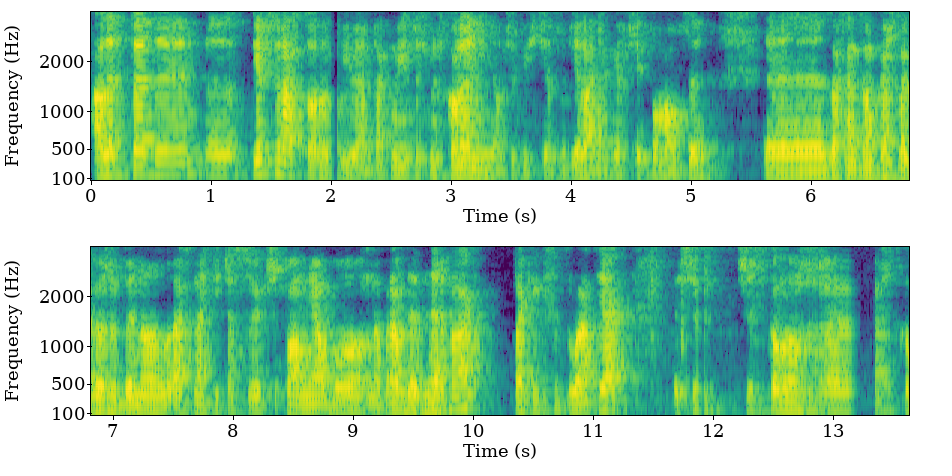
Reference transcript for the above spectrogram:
ale wtedy yy, pierwszy raz to robiłem. Tak, my jesteśmy szkoleni oczywiście z udzielania pierwszej pomocy. Yy, Zachęcam każdego, żeby no, raz na jakiś czas sobie przypomniał, bo naprawdę w nerwach w takich sytuacjach szy- wszystko może, wszystko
